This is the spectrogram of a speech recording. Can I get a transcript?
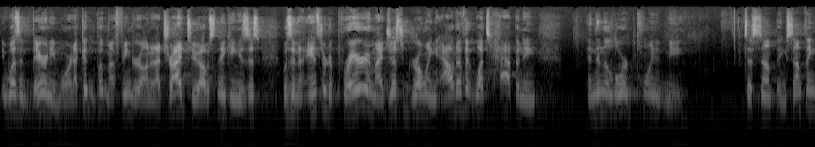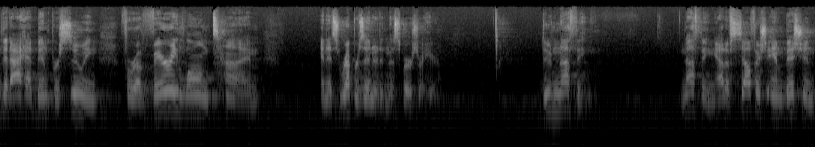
It wasn't there anymore, and I couldn't put my finger on it. I tried to. I was thinking, is this was it an answer to prayer? Am I just growing out of it? What's happening? And then the Lord pointed me to something, something that I had been pursuing for a very long time, and it's represented in this verse right here. Do nothing, nothing out of selfish ambition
